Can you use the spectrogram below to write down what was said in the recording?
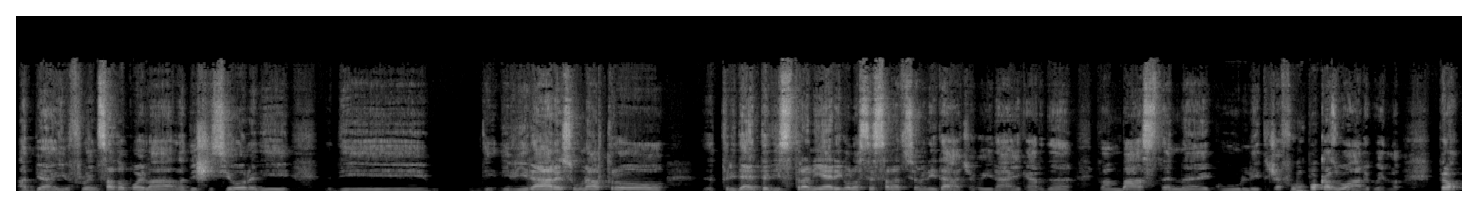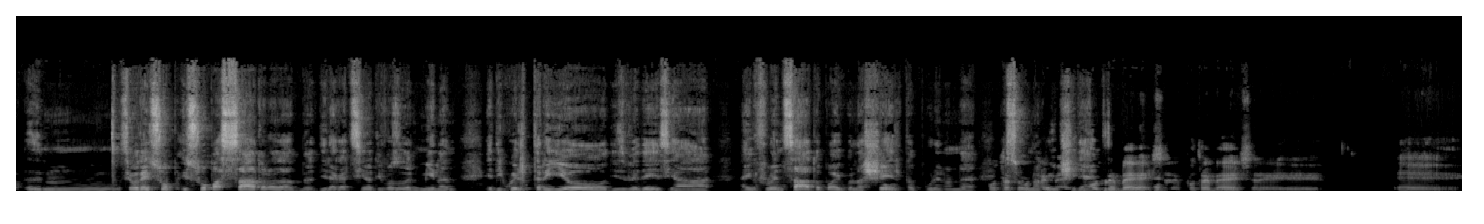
abbia influenzato poi la, la decisione di, di, di, di virare su un altro tridente di stranieri con la stessa nazionalità, cioè con i Rijkaard, Van Basten e Gullit, cioè fu un po' casuale quello, però ehm, secondo te il suo, il suo passato no, da, di ragazzino tifoso del Milan e di quel trio di svedesi ha, ha influenzato poi quella scelta oppure non è, Potre, solo una coincidenza? Potrebbe essere, potrebbe essere. Eh,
